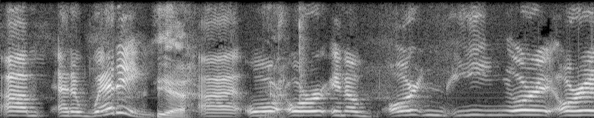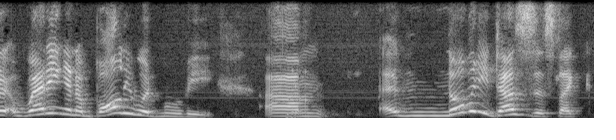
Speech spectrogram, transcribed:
um, at a wedding, yeah, uh, or yeah. or in a or or or a wedding in a Bollywood movie. Um, yeah. Nobody does this like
